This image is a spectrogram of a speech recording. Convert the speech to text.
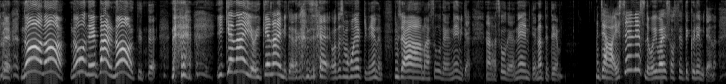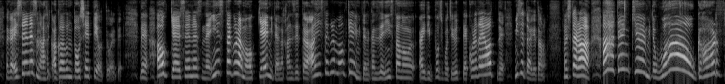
で 「ノーノーノーネパールノー!」って言ってで「いけないよいけない」みたいな感じで私も翻訳機で言うのよそしたら「ああまあそうだよね」みたいな「ああそうだよね」みたいになってて。じゃあ SNS でお祝いさせてくれみたいな。だから SNS のアカウント教えてよって言われて。で、あ、オッケー SNS ね。インスタグラムオッケーみたいな感じで言ったら、あ、インスタグラムオッケーみたいな感じでインスタの ID ポチポチ打って、これだよって見せてあげたの。そしたら、あ、Thank you! みたいな、Wow! Girls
